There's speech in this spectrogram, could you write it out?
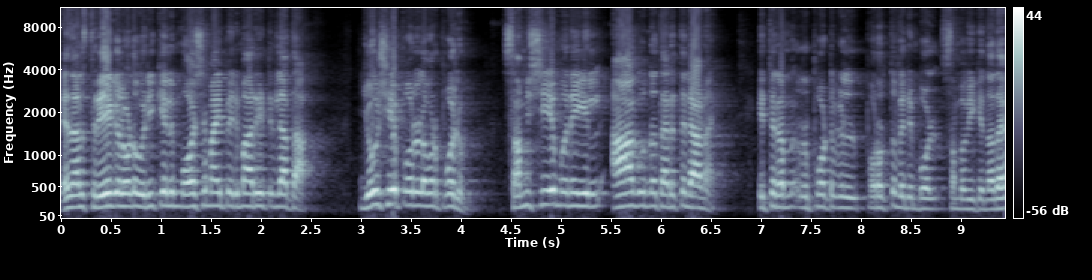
എന്നാൽ സ്ത്രീകളോട് ഒരിക്കലും മോശമായി പെരുമാറിയിട്ടില്ലാത്ത ജോഷിയെ പോലുള്ളവർ പോലും സംശയമുനയിൽ ആകുന്ന തരത്തിലാണ് ഇത്തരം റിപ്പോർട്ടുകൾ പുറത്തു വരുമ്പോൾ സംഭവിക്കുന്നത്.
